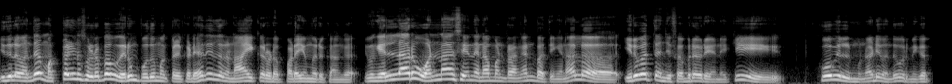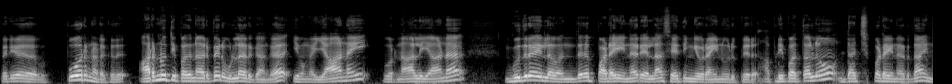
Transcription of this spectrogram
இதில் வந்து மக்கள்னு சொல்கிறப்ப வெறும் பொதுமக்கள் கிடையாது இதில் நாயக்கரோட படையும் இருக்காங்க. இவங்க எல்லாரும் ஒன்றா சேர்ந்து என்ன பண்ணுறாங்கன்னு பார்த்தீங்கன்னா இருபத்தஞ்சு பிப்ரவரி அன்னைக்கு கோவில் முன்னாடி வந்து ஒரு மிகப்பெரிய போர் நடக்குது. அறுநூத்தி பதினாறு பேர் உள்ளே இருக்காங்க. இவங்க யானை ஒரு நாலு யானை குதிரையில் வந்து படையினர் எல்லாம் சேர்த்து இங்கே ஒரு ஐநூறு பேர். அப்படி பார்த்தாலும் டச் படையினர் தான்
